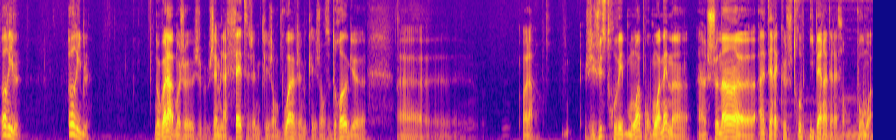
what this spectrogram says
Horrible horrible. Donc voilà, moi j'aime la fête, j'aime que les gens boivent, j'aime que les gens se droguent. euh, euh, voilà. J'ai juste trouvé, moi, pour moi-même, un, chemin euh, que je trouve hyper intéressant pour moi.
